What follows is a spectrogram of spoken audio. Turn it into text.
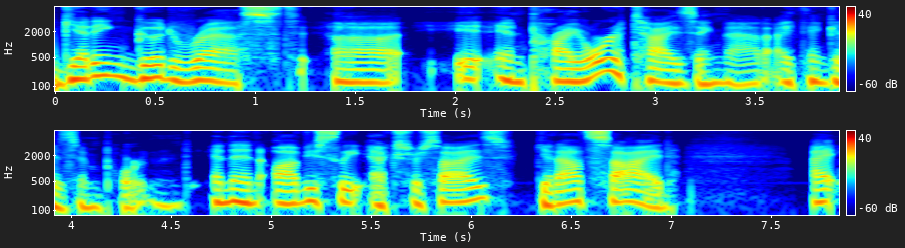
getting good rest uh, and prioritizing that, I think, is important. And then, obviously, exercise. Get outside. I,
